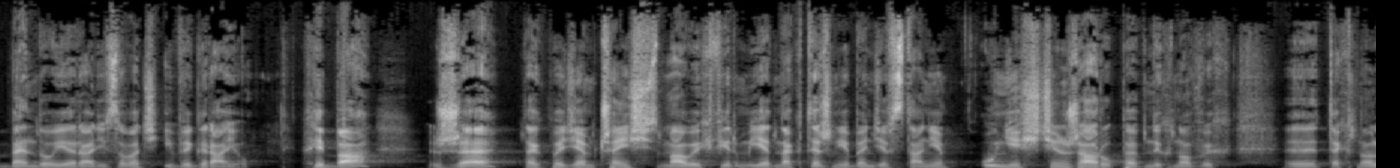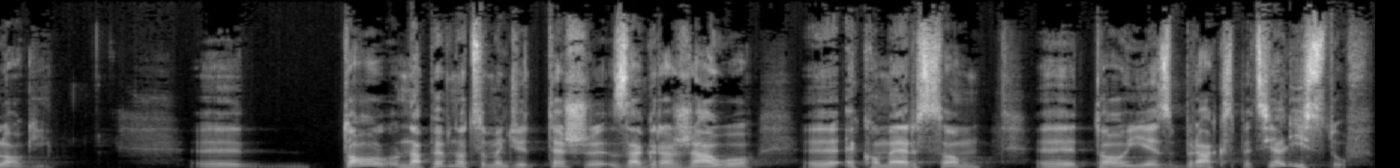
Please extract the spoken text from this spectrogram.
będą je realizować i wygrają. Chyba, że, tak jak powiedziałem, część małych firm jednak też nie będzie w stanie unieść ciężaru pewnych nowych y, technologii. Y, to na pewno, co będzie też zagrażało y, e-commerce'om, to jest brak specjalistów.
